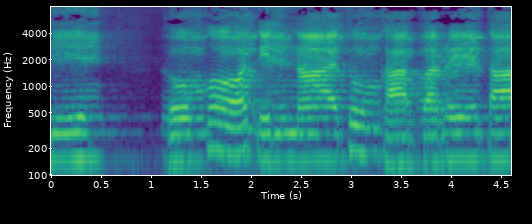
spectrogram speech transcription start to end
หิทุกขตินนาทุกขปเรตา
